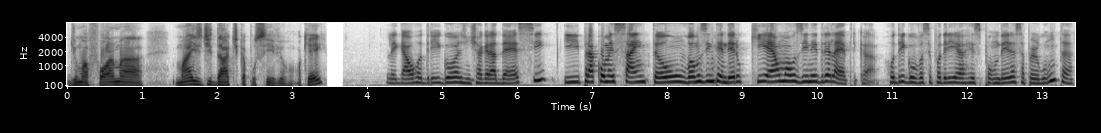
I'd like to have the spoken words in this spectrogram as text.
de uma forma mais didática possível, ok? Legal, Rodrigo, a gente agradece. E para começar, então, vamos entender o que é uma usina hidrelétrica. Rodrigo, você poderia responder essa pergunta?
